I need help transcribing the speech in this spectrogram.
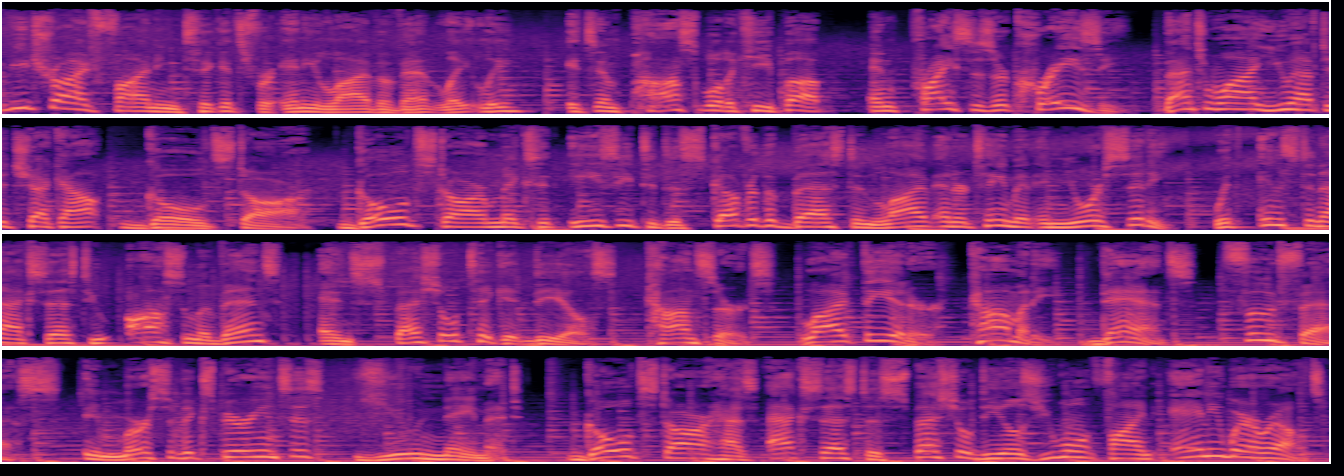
Have you tried finding tickets for any live event lately? It's impossible to keep up, and prices are crazy. That's why you have to check out Goldstar. Gold Star makes it easy to discover the best in live entertainment in your city with instant access to awesome events and special ticket deals, concerts, live theater, comedy, dance, food fests, immersive experiences, you name it. Goldstar has access to special deals you won't find anywhere else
